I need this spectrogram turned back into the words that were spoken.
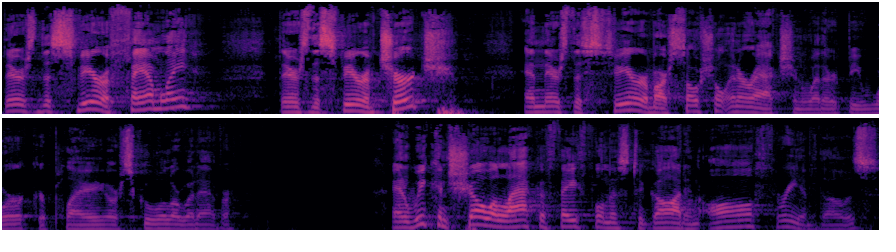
There's the sphere of family, there's the sphere of church, and there's the sphere of our social interaction, whether it be work or play or school or whatever. And we can show a lack of faithfulness to God in all three of those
